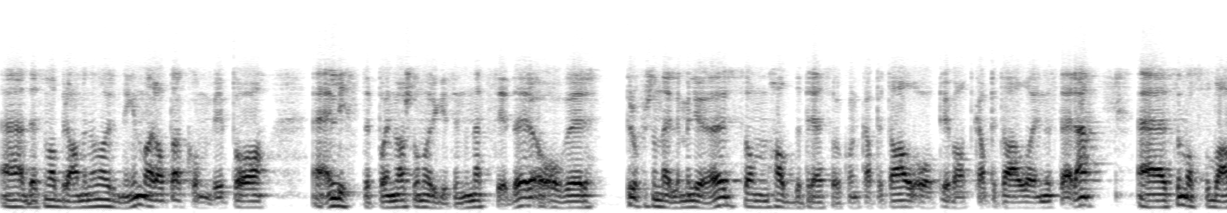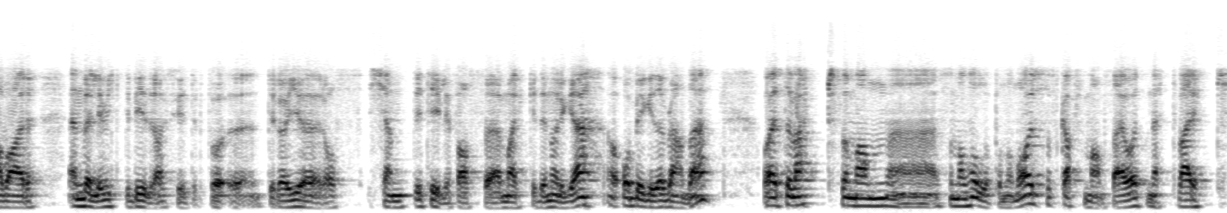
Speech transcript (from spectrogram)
det som var bra med den ordningen, var at da kom vi på en liste på Innovasjon Norge sine nettsider over profesjonelle miljøer som hadde presåkornkapital og privatkapital å investere. Eh, som også da var en veldig viktig bidragsyter eh, til å gjøre oss kjent i tidligfasemarkedet i Norge og bygge det brandet. Og etter hvert som man, eh, som man, holder på noen år, så skaffer man seg jo et nettverk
